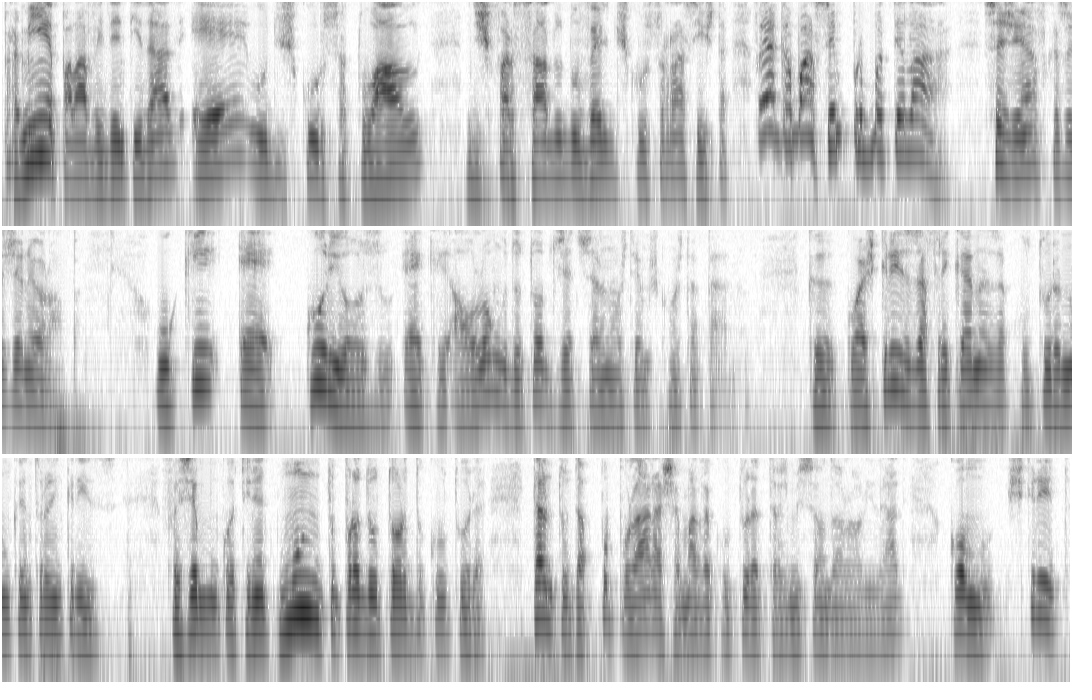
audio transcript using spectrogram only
Para mim, a palavra identidade é o discurso atual disfarçado do velho discurso racista. Vai acabar sempre por bater lá, seja em África, seja na Europa. O que é curioso é que, ao longo de todos estes anos, nós temos constatado que, com as crises africanas, a cultura nunca entrou em crise. Foi sempre um continente muito produtor de cultura, tanto da popular, a chamada cultura de transmissão da oralidade, como escrita,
